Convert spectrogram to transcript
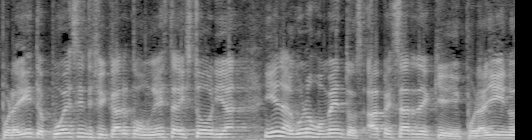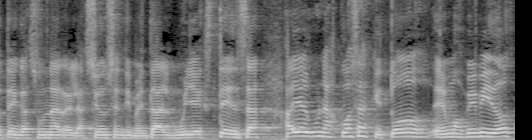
Por ahí te puedes identificar con esta historia y en algunos momentos, a pesar de que por allí no tengas una relación sentimental muy extensa, hay algunas cosas que todos hemos vivido,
